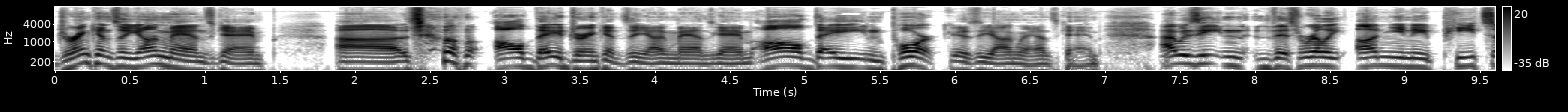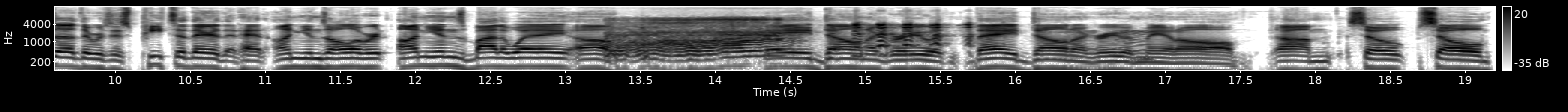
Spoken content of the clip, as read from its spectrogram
Drinking's a young man's game. Uh, so all day drinking's a young man's game. All day eating pork is a young man's game. I was eating this really oniony pizza. There was this pizza there that had onions all over it. Onions, by the way. Oh, they don't agree with. They don't agree with me at all. Um, so so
